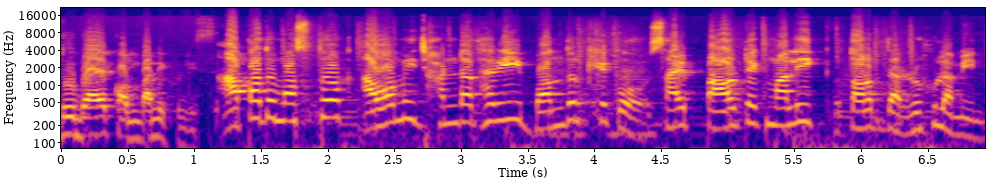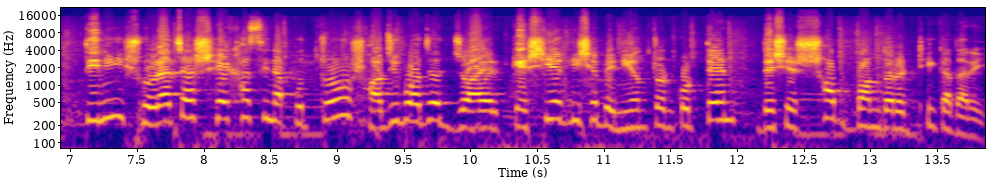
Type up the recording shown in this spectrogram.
দুবাইয়ে কোম্পানি খুলিছে। আপাত মস্তক আওয়ামী ঝান্ডাধারী বন্দর খেকো সাহেব পাওয়ারটেক মালিক তরফদার রুহুল আমিন। তিনি স্বৈরাচার শেখ হাসিনা পুত্র সজীব ওয়াজেদ জয়ের ক্যাশিয়ার হিসেবে নিয়ন্ত্রণ করতেন দেশের সব বন্দরের ঠিকাদারি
